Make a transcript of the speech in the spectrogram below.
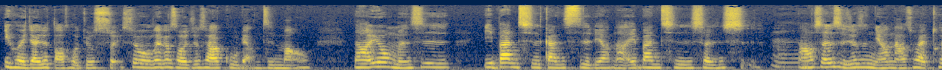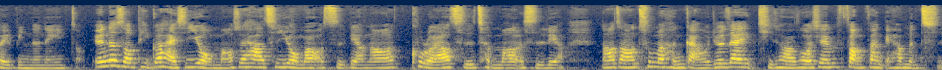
一回家就倒头就睡，所以我那个时候就是要雇两只猫。然后因为我们是一半吃干饲料，然后一半吃生食，然后生食就是你要拿出来退兵的那一种。因为那时候皮怪还是幼猫，所以他要吃幼猫的饲料，然后库罗要吃成猫的饲料。然后早上出门很赶，我就在起床的时候先放饭给他们吃，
